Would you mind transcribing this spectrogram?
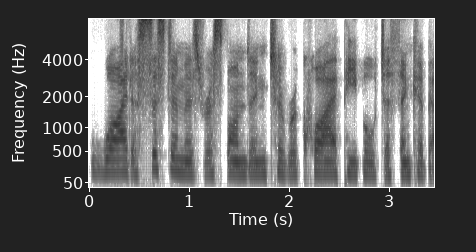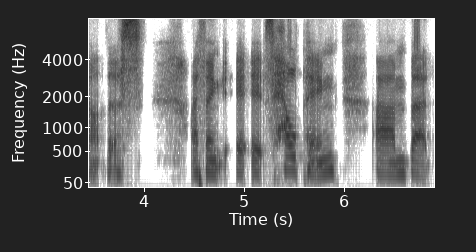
wider system is responding to require people to think about this. I think it's helping, um, but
